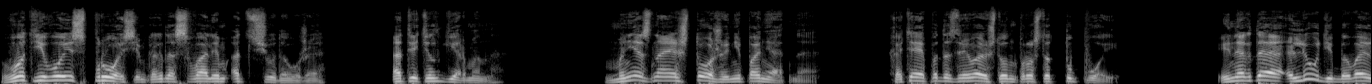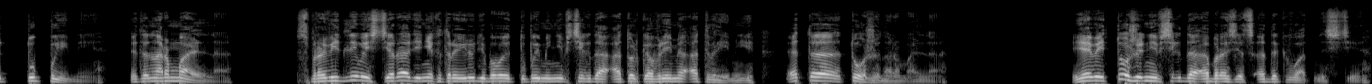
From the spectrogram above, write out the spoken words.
Вот его и спросим, когда свалим отсюда уже. ответил Герман. Мне, знаешь, тоже непонятно. Хотя я подозреваю, что он просто тупой. Иногда люди бывают тупыми. Это нормально. Справедливости ради, некоторые люди бывают тупыми не всегда, а только время от времени. Это тоже нормально. Я ведь тоже не всегда образец адекватности.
